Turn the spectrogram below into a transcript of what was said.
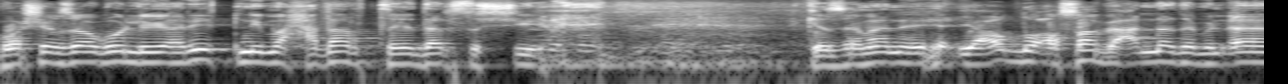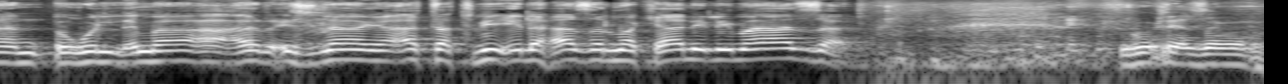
آمنوا هو الشيخ زواوي بيقول لي يا ريتني ما حضرت درس الشيخ كان زمان يعض أصابع الندم الآن ما رجلاي أتت بي إلى هذا المكان لماذا؟ يقول يا زواوي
